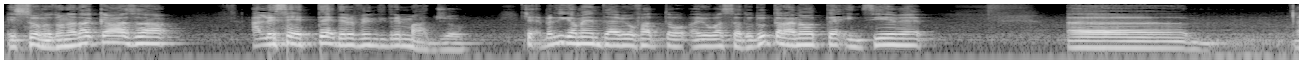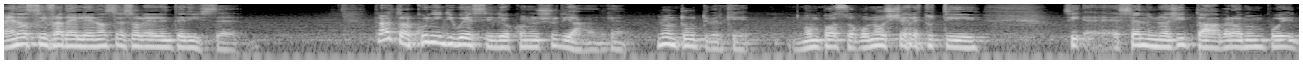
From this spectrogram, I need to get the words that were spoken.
e sono tornato a casa alle 7 del 23 maggio. Cioè, praticamente avevo, fatto, avevo passato tutta la notte insieme uh, ai nostri fratelli e alle nostre sorelle interiste. Tra l'altro alcuni di questi li ho conosciuti anche, non tutti perché non posso conoscere tutti, sì, essendo in una città, però non puoi,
